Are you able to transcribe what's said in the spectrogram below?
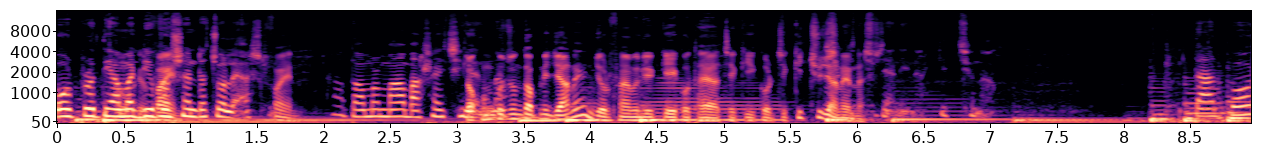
ওর প্রতি আমার ডিভোশনটা চলে আসলো। ফাইন তো আমার মা বাসায় ছিলেন তখন পর্যন্ত আপনি জানেন যে ওর ফ্যামিলির কে কোথায় আছে কি করছে? কিচ্ছু জানেন না। জানি না কিচ্ছু না। তারপর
